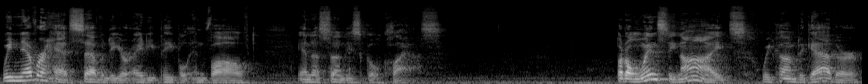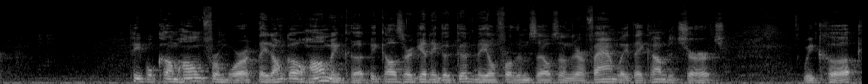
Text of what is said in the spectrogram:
We never had 70 or 80 people involved in a Sunday school class. But on Wednesday nights, we come together people come home from work, they don't go home and cook because they're getting a good meal for themselves and their family. They come to church, we cook,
